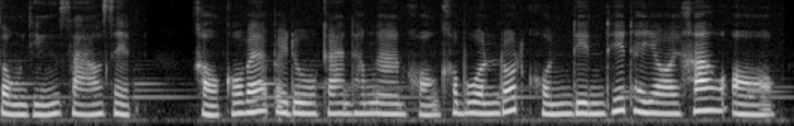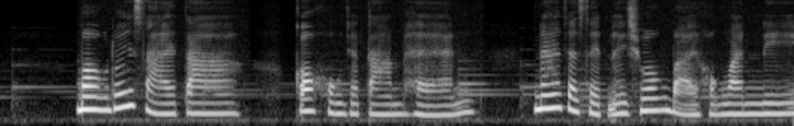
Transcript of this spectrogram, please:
ส่งหญิงสาวเสร็จ เขาก็แวะไปดูการทำงานของขบวนรถขนดินที่ทยอยเข้าออก มองด้วยสายตา ก็คงจะตามแผน น่าจะเสร็จในช่วงบ่ายของวันนี้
